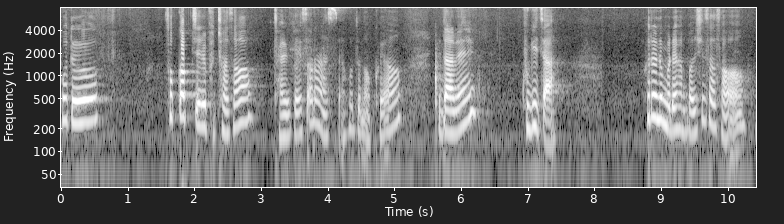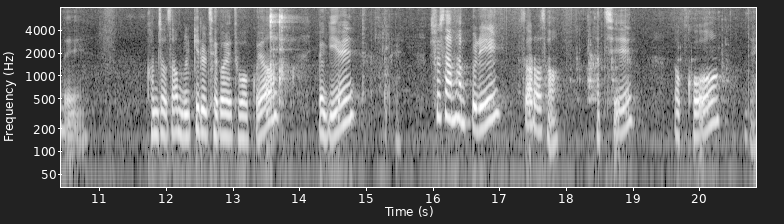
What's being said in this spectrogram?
호두 속껍질 붙여서 잘게 썰어놨어요. 호두 넣고요. 그 다음에 구기자 흐르는 물에 한번 씻어서 네, 건져서 물기를 제거해 두었고요. 여기에 네, 수삼 한 뿌리 썰어서 같이 넣고 네.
